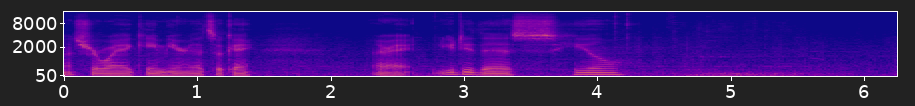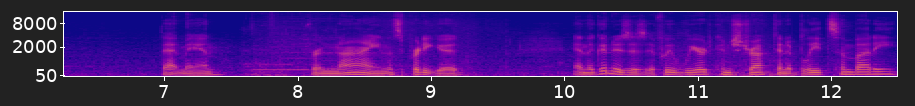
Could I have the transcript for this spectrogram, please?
not sure why I came here, that's okay. Alright, you do this, heal that man for nine, that's pretty good. And the good news is, if we weird construct and it bleeds somebody,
